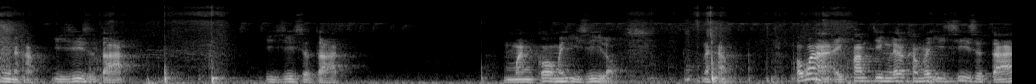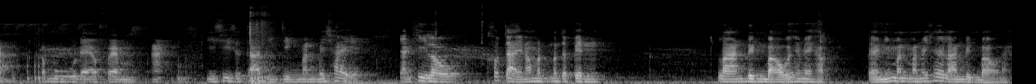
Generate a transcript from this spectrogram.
นี่นะครับ easy start easy start มันก็ไม่ easy หรอกนะครับ เพราะว่าไอความจริงแล้วคำว่า easy start คาบูไดอะแฟมอะ easy start จริง ๆ มันไม่ใช่ อย่างที่เราเข้าใจเนาะมันมันจะเป็นลานดึงเบาใช่ไหมครับ แต่อันนี้มันมันไม่ใช่ลานดึงเบานะ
